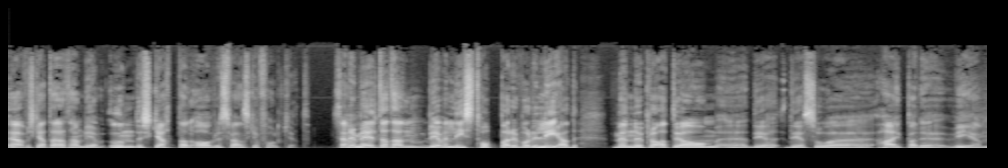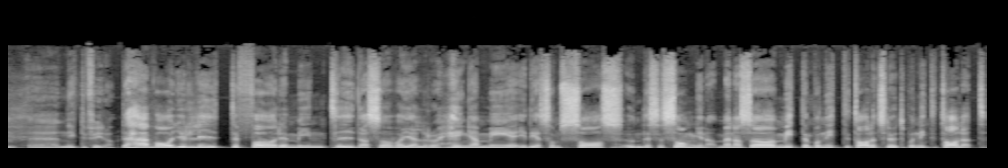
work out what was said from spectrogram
överskattad att han blev underskattad av det svenska folket. Sen är det möjligt att han blev en listhoppare vad det led, men nu pratar jag om eh, det, det så eh, hypade VM eh, 94. Det här var ju lite före min tid alltså vad gäller att hänga med i det som sades under säsongerna. Men alltså mitten på 90-talet, slutet på 90-talet,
